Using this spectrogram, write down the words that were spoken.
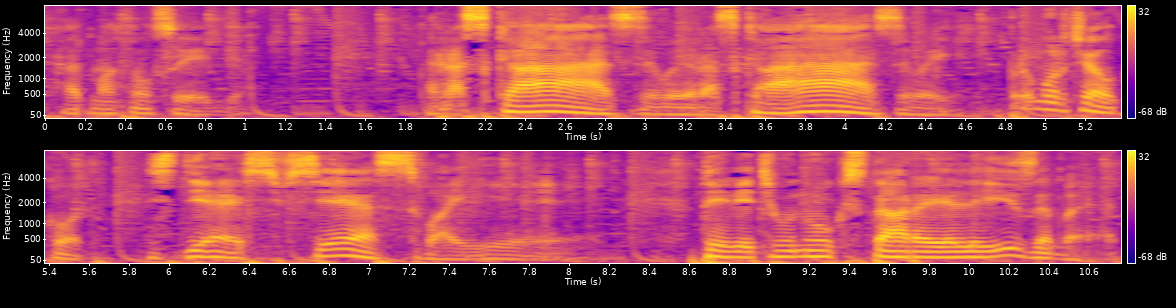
— отмахнулся Эдди. «Рассказывай, рассказывай», — промурчал кот. «Здесь все свои. Ты ведь внук старой Элизабет,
